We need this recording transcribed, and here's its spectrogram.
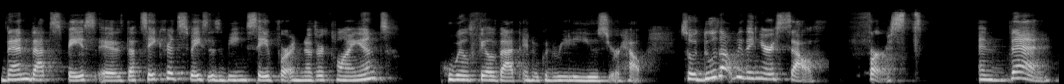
then that space is that sacred space is being saved for another client who will feel that and who could really use your help. So do that within yourself first. And then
